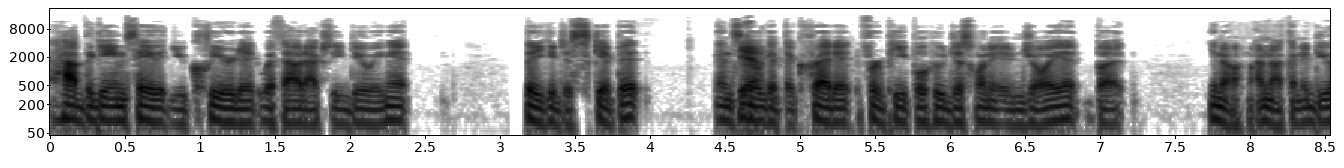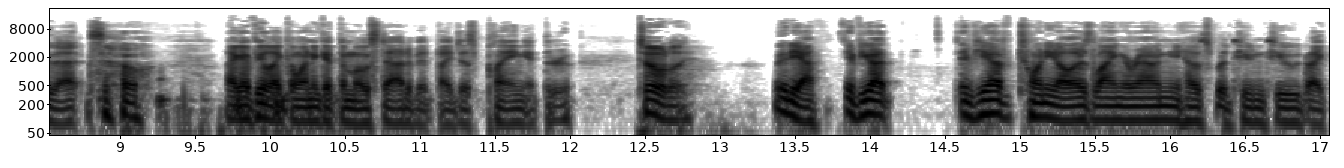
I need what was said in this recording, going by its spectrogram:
have the game say that you cleared it without actually doing it. So you could just skip it and still Yeah. get the credit for people who just want to enjoy it. But you know, I'm not going to do that. So like I feel like I want to get the most out of it by just playing it through. Totally. But yeah, if you got if you have twenty dollars lying around and you have Splatoon two, like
